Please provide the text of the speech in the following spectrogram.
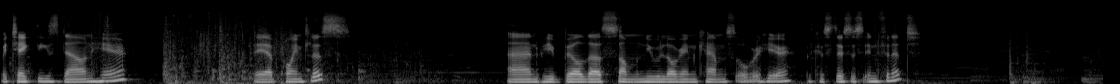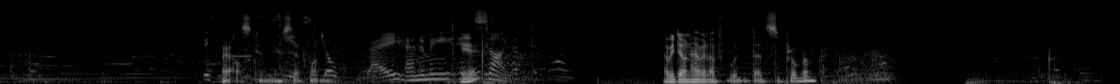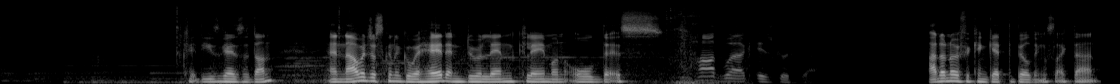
We take these down here. They are pointless. And we build us some new logging camps over here because this is infinite. Where else can we set one? today. Enemy Here? in. Oh, ah, we don't have enough wood. That's the problem. Okay, these guys are done. And now we're just gonna go ahead and do a land claim on all this. Hard work is good work. I don't know if we can get the buildings like that.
